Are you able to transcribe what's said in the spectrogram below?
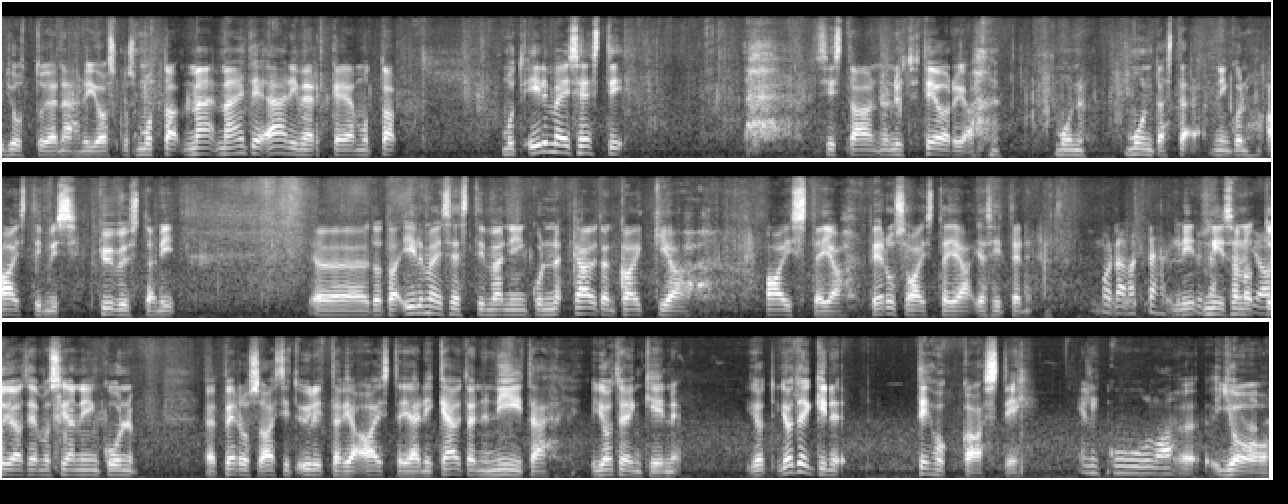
juttuja nähnyt joskus. Mutta mä, mä en tee äänimerkkejä, mutta mutta ilmeisesti, siis tämä on nyt teoria mun, mun tästä niin kun aistimiskyvystä, niin öö, tota, ilmeisesti mä niin kun käytän kaikkia aisteja, perusaisteja ja sitten niin, niin sanottuja semmoisia niin kuin perusaistit ylittäviä aisteja, niin käytän niitä jotenkin, jotenkin tehokkaasti. Eli kuulo. Öö, joo.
